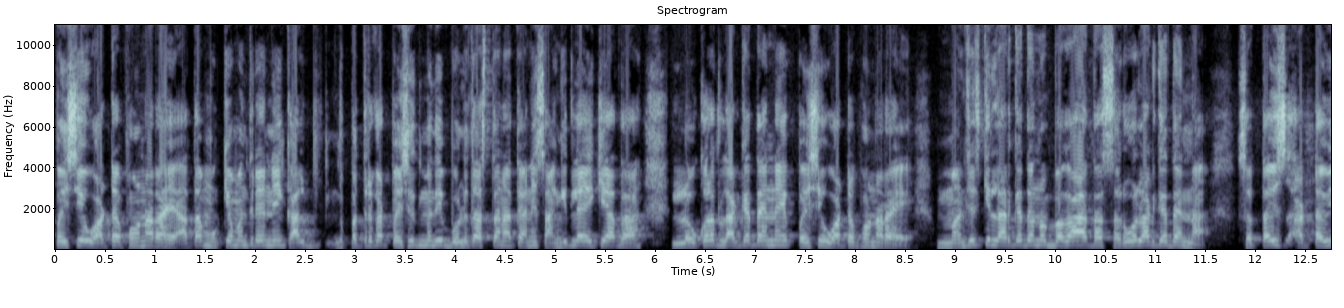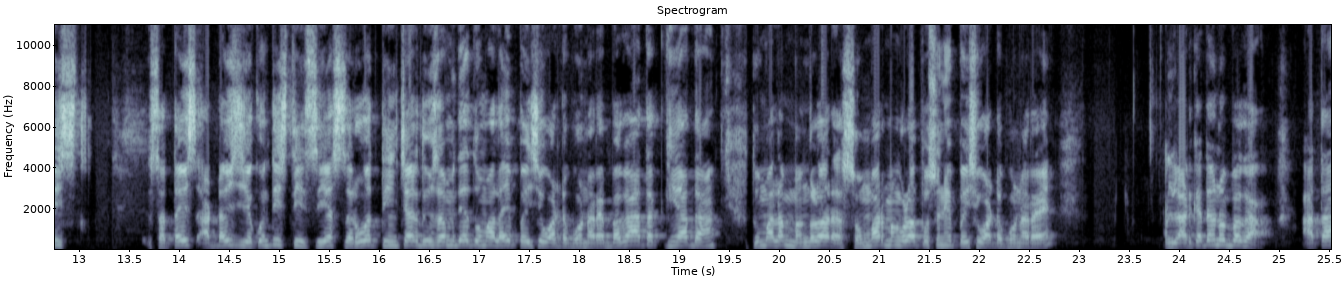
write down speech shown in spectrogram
पैसे वाटप होणार आहे. आता मुख्यमंत्र्यांनी काल पत्रकार परिषदेमध्ये बोलत असताना त्यांनी सांगितलं आहे की आता लवकरच लाडक्याताईंना हे पैसे वाटप होणार आहे. म्हणजेच की लाडक्यात बघा आता सर्व लाडक्यात लाडक्याताईंना सत्तावीस अठ्ठावीस सत्तावीस अठ्ठावीस एकोणतीस तीस या सर्व तीन चार दिवसामध्ये तुम्हाला हे पैसे वाटप होणार आहे. बघा आता हे आता तुम्हाला मंगळवार सोमवार मंगळवारपासून हे पैसे वाटप होणार आहे. लाडक्याताईंनो बघा आता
